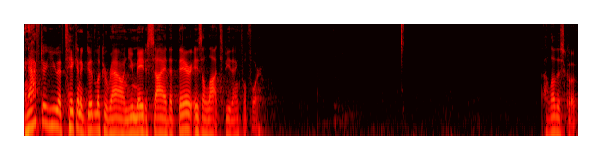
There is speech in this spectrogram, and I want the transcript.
And after you have taken a good look around, you may decide that there is a lot to be thankful for. I love this quote.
